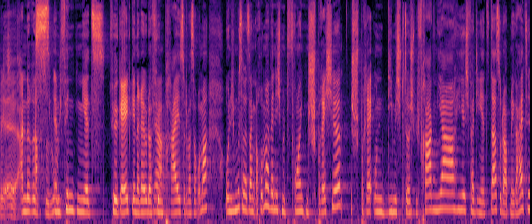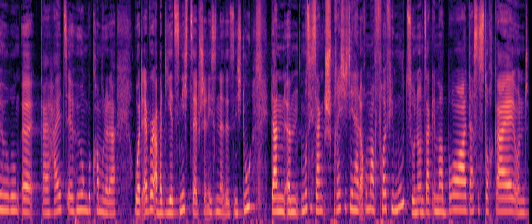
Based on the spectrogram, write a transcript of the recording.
Äh, anderes Absolut. Empfinden jetzt für Geld generell oder für ja. einen Preis oder was auch immer. Und ich muss aber sagen, auch immer wenn ich mit Freunden spreche spre und die mich zum Beispiel fragen, ja, hier, ich verdiene jetzt das oder habe eine Gehaltserhöhung, äh, Gehaltserhöhung bekommen oder whatever, aber die jetzt nicht selbstständig sind, also jetzt nicht du, dann ähm, muss ich sagen, spreche ich denen halt auch immer voll viel Mut zu ne, und sag immer, boah, das ist doch geil und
